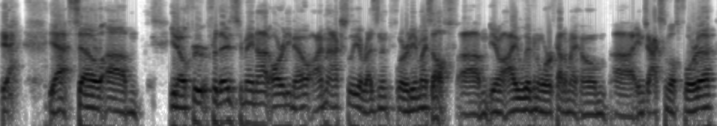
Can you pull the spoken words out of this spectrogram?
Yeah, yeah. So, um, you know, for for those who may not already know, I'm actually a resident Floridian myself. Um, you know, I live and work out of my home uh, in Jacksonville, Florida.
